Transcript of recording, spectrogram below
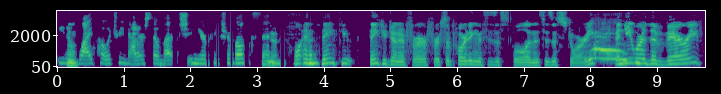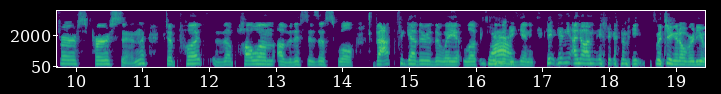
you know mm. why poetry matters so much in your picture books and yeah. well and thank you Thank you, Jennifer, for supporting This is a School and This is a Story. Yay! And you were the very first person to put the poem of This is a School back together the way it looked yes. in the beginning. Can, can, you, I know I'm going to be switching it over to you,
